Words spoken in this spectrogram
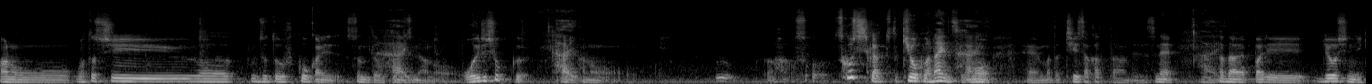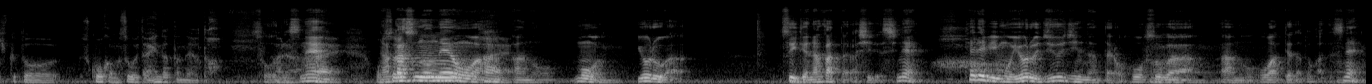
あの私はずっと福岡に住んでおってですね、あのオイルショック。はい。あの少ししかちょっと記憶はないんですけども、はい。えーまだ小さかったんでですね、はい。ただやっぱり両親に聞くと福岡もすごい大変だったんだよと。そうですね、はい。中洲のネオンは、はい。あのもううん。夜はついてなかったらしいですしね、テレビも夜10時になったら放送が、あの終わってたとかですね、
